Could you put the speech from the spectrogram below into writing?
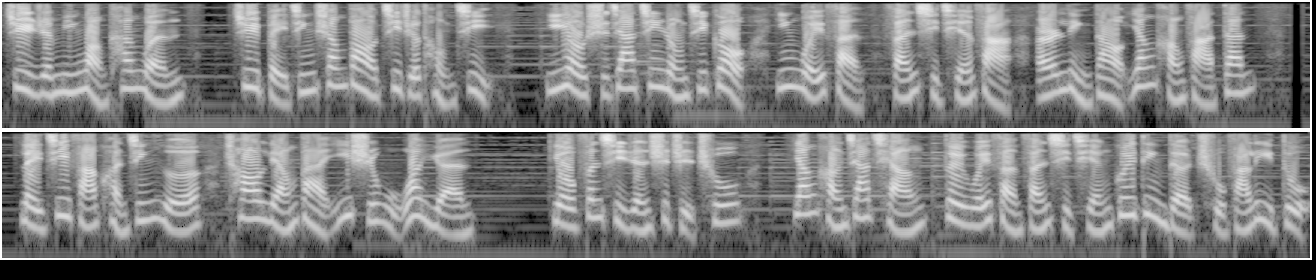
据人民网刊文，据北京商报记者统计，已有十家金融机构因违反反洗钱法而领到央行罚单，累计罚款金额超两百一十五万元。有分析人士指出。央行加强对违反反洗钱规定的处罚力度，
